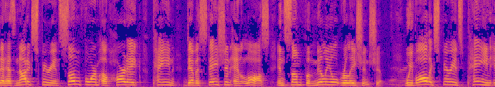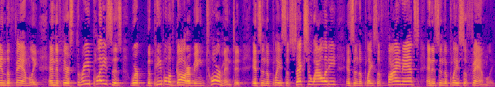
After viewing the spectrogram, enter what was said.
that has not experienced some form of heartache, pain, devastation, and loss in some familial relationship. We've all experienced pain in the family. And if there's three places where the people of God are being tormented, it's in the place of sexuality, it's in the place of finance, and it's in the place of family.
